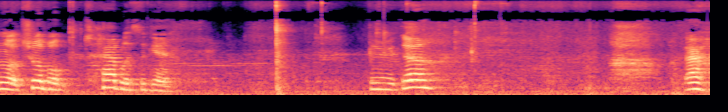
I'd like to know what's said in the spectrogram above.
little chewable tablets again. There we go. Ah.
